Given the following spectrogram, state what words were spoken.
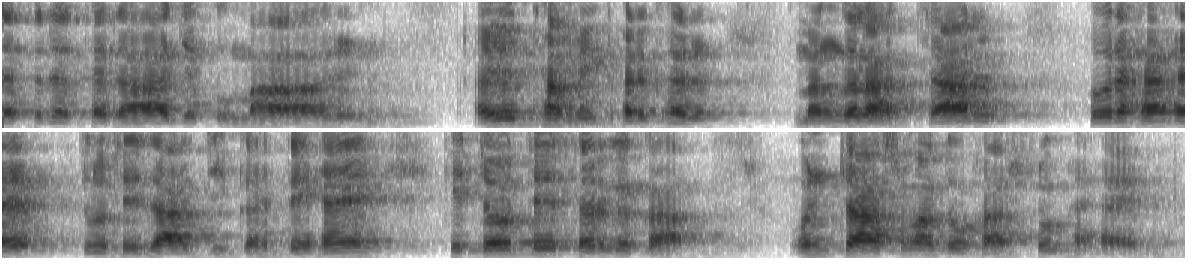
दशरथ राजकुमार। अयोध्या में घर घर मंगलाचार हो रहा है। तुलसीदास जी कहते हैं कि चौथे सर्ग का उनचासवां दोहा शुभ है।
